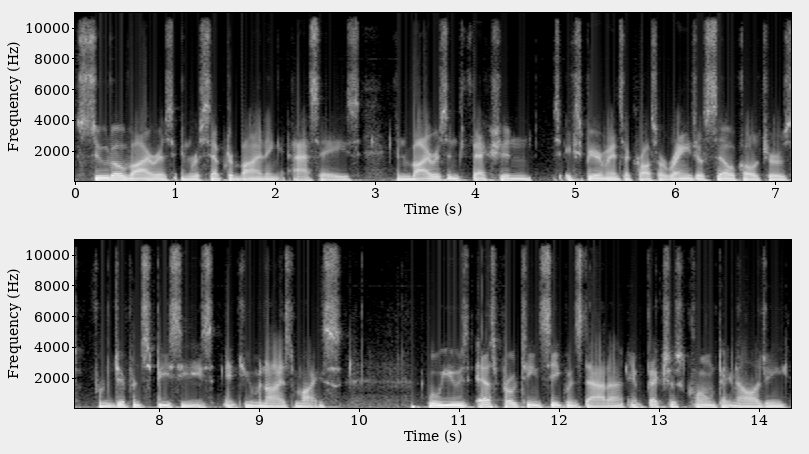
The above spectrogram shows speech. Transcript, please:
pseudovirus, and receptor binding assays, and virus infection experiments across a range of cell cultures from different species in humanized mice. We'll use S protein sequence data, infectious clone technology,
